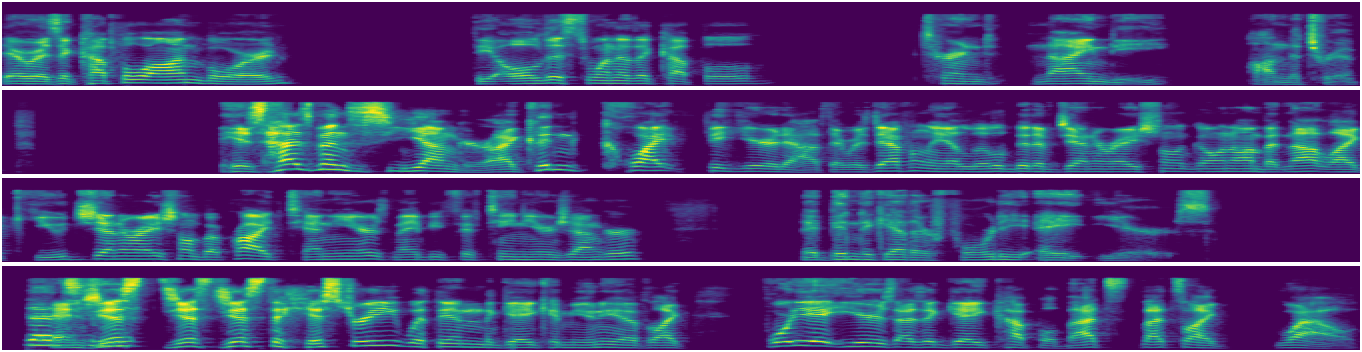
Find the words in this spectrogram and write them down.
There was a couple on board. The oldest one of the couple turned 90 on the trip his husband's younger. I couldn't quite figure it out. There was definitely a little bit of generational going on but not like huge generational but probably 10 years maybe 15 years younger. They've been together 48 years. That's and just just just the history within the gay community of like 48 years as a gay couple that's that's like wow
